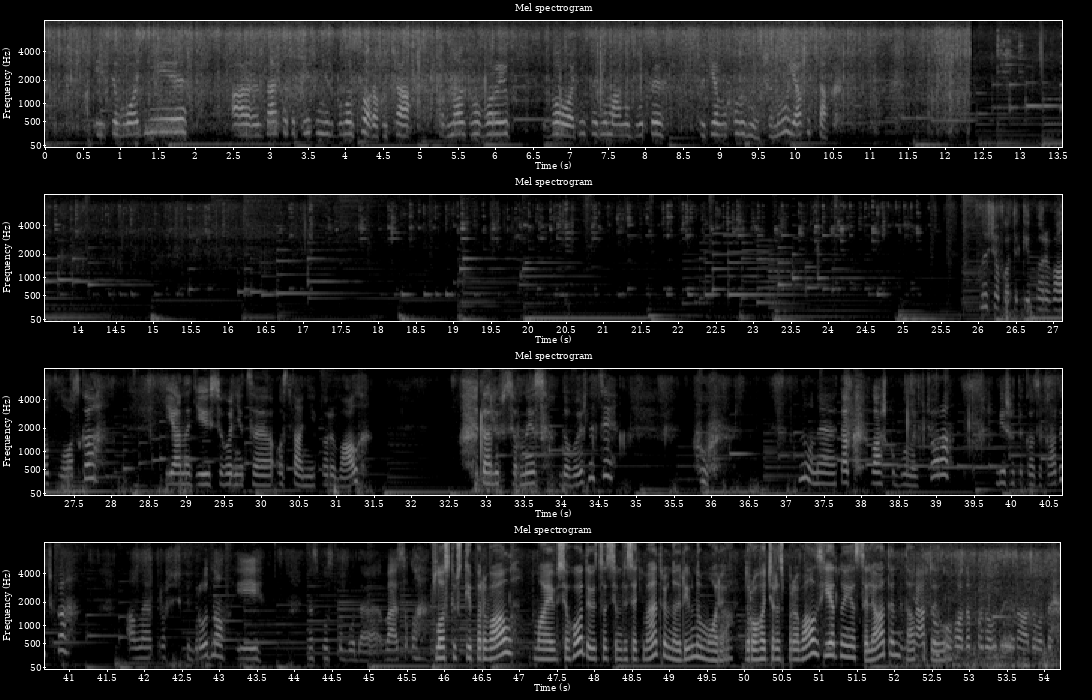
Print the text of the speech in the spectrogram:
І сьогодні значно тепліше, ніж було вчора, хоча прогноз говорив зворотній, сьогодні мало бути суттєво холодніше. Ну, якось так. Ну що, котики, перевал плоска. Я надіюсь, сьогодні це останній перевал. Далі все вниз до вижниці. Фух. Ну, не так важко було як вчора. Більше така закаточка, але трошечки брудно і на спуску буде весело. Плосківський перевал має всього 970 метрів над рівнем моря. Дорога через перевал з'єднує селятин Тим та часом погода продовжує радувати.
